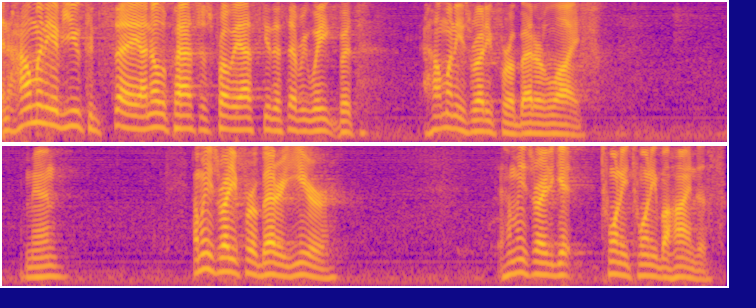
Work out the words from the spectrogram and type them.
And how many of you could say, I know the pastors probably ask you this every week, but how many is ready for a better life? Amen. How many is ready for a better year? How many is ready to get 2020 behind us?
